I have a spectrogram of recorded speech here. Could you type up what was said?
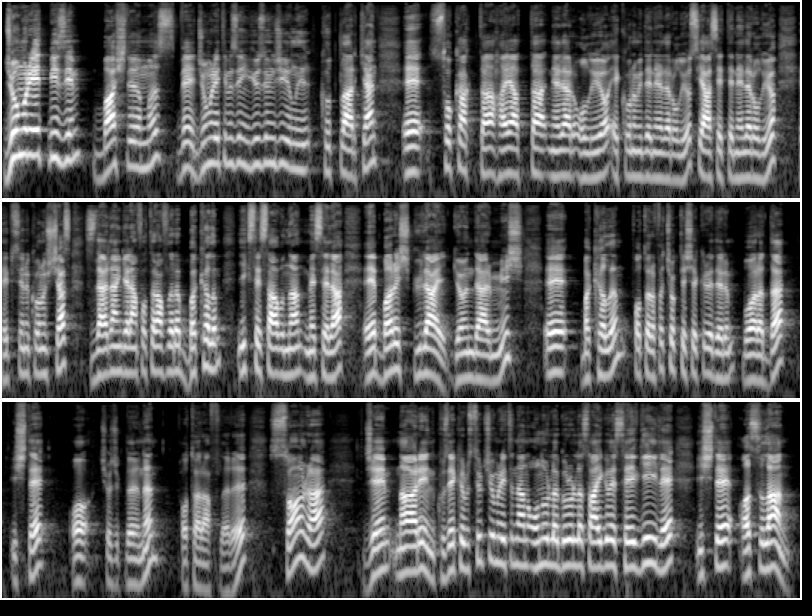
Cumhuriyet bizim başlığımız ve Cumhuriyetimizin 100. yılını kutlarken e, sokakta, hayatta neler oluyor, ekonomide neler oluyor, siyasette neler oluyor hepsini konuşacağız. Sizlerden gelen fotoğraflara bakalım. X hesabından mesela e, Barış Gülay göndermiş. E, bakalım fotoğrafa çok teşekkür ederim bu arada. işte o çocuklarının fotoğrafları. Sonra... Cem Narin, Kuzey Kıbrıs Türk Cumhuriyeti'nden onurla, gururla, saygı ve sevgiyle işte asılan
